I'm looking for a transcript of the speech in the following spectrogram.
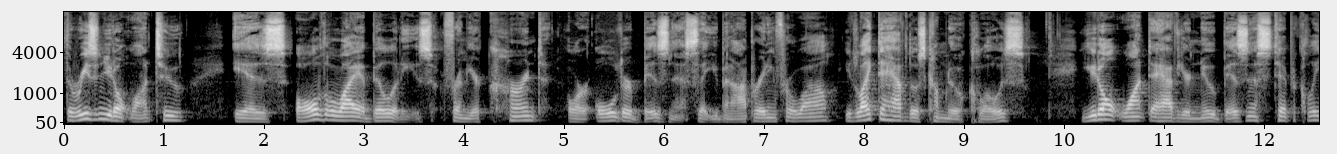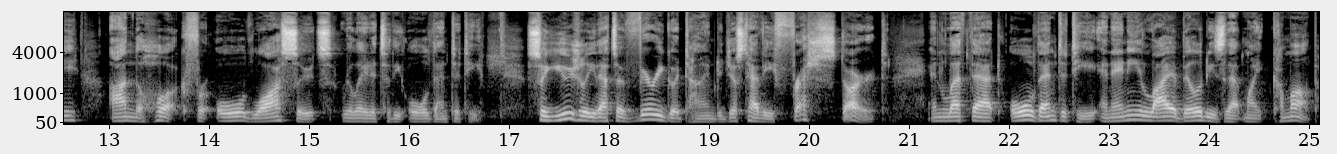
the reason you don't want to is all the liabilities from your current or older business that you've been operating for a while, you'd like to have those come to a close. You don't want to have your new business typically on the hook for old lawsuits related to the old entity. So, usually, that's a very good time to just have a fresh start and let that old entity and any liabilities that might come up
